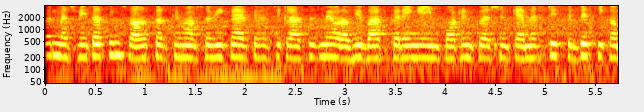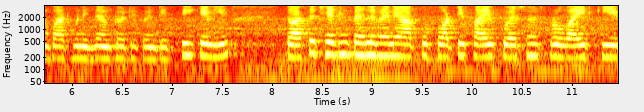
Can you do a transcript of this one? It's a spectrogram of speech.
मैं सुनीता सिंह, स्वागत करती हूँ आप सभी का एयर केमिस्ट्री क्लासेस में और अभी बात करेंगे important question chemistry CBSE compartment exam 2023 के लिए। तो आज से छः दिन पहले मैंने आपको 45 क्वेश्चंस प्रोवाइड किए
